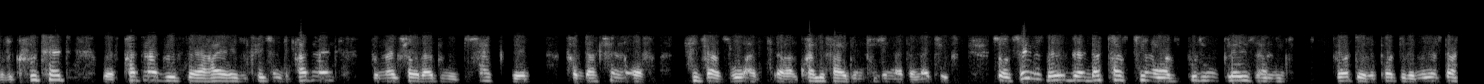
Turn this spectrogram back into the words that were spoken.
recruited, we have partnered with the higher education department to make sure that we track the production of teachers who are uh, qualified in teaching mathematics. So since the, the, that task team was put in place and brought a report to the minister,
